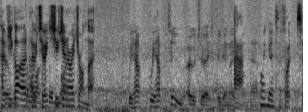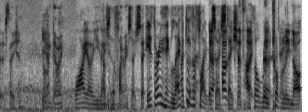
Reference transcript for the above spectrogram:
Have so you got an someone like to O2H2 mine? generator on there? We have we have two O2 H2 generators Ah. on there. Am I going to the flight research station? Am I Yeah. going? Why are you going to the flight research station? Is there anything left of the flight Yeah, research hug the station? I thought we. research Probably not.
